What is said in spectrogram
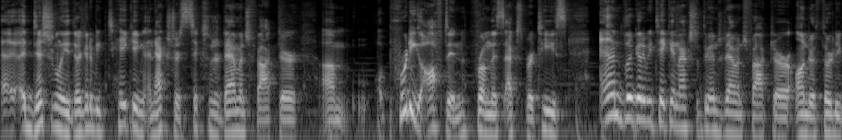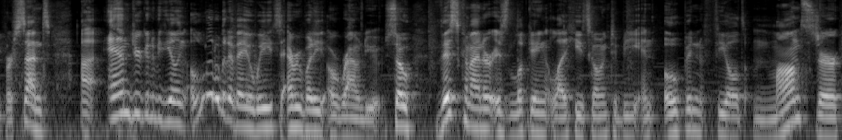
additionally they're going to be taking an extra 600 damage factor um, pretty often from this expertise and they're going to be taking an extra 300 damage factor under 30 percent uh, and you're going to be dealing a little bit of aoe to everybody around you. So this commander is looking like he's going to be an open field monster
